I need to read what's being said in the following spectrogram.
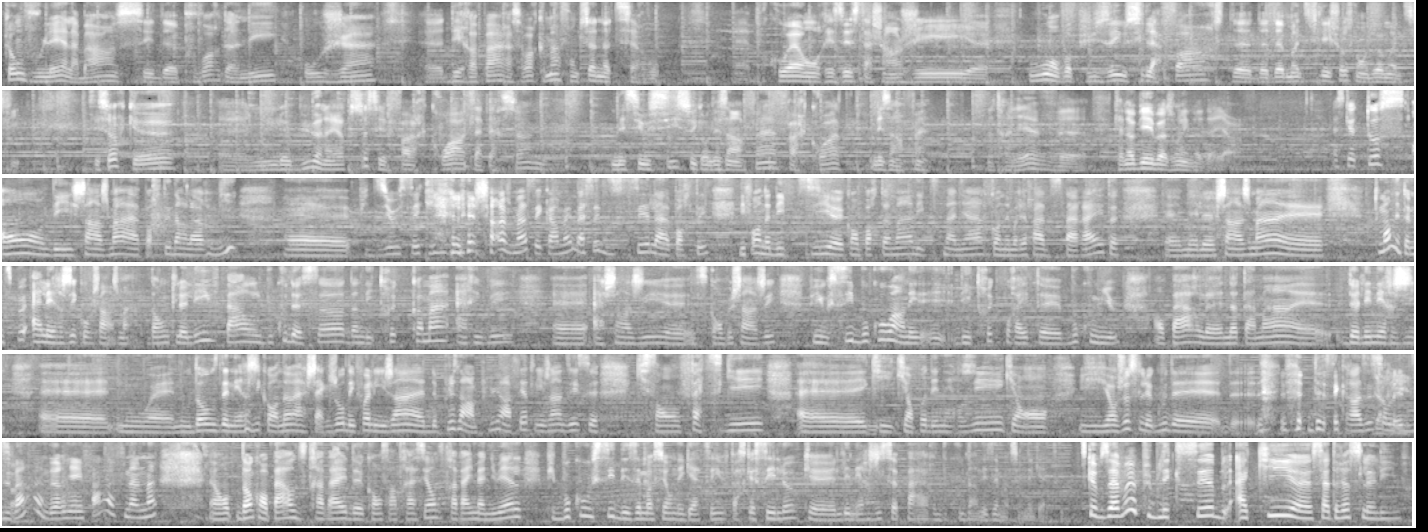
ce qu'on voulait à la base, c'est de pouvoir donner aux gens euh, des repères à savoir comment fonctionne notre cerveau. Euh, pourquoi on résiste à changer, euh, où on va puiser aussi la force de, modifier les choses qu'on doit modifier. C'est sûr que le but en arrière tout ça, c'est faire croître la personne, mais c'est aussi ceux qui ont des enfants, faire croître les enfants. Notre élève, qui en a bien besoin d'ailleurs. Parce que tous ont des changements à apporter dans leur vie? Euh, puis Dieu sait que le, changement, c'est quand même assez difficile à apporter. Des fois, on a des petits euh, comportements, des petites manières qu'on aimerait faire disparaître. Euh, mais le changement, tout le monde est un petit peu allergique au changement. Donc, le livre parle beaucoup de ça, donne des trucs, comment arriver à changer ce qu'on veut changer. Puis aussi, beaucoup en est, des trucs pour être beaucoup mieux. On parle notamment de l'énergie, nos, nos, doses d'énergie qu'on a à chaque jour. Des fois, les gens, de plus en plus, en fait, les gens disent qu'ils sont fatigués, euh, qu'ils n'ont pas d'énergie, qu'ils ont, ils ont juste le goût de, de, s'écraser sur le divan, de rien faire finalement. Donc, on parle du travail de concentration, du travail manuel, puis beaucoup aussi des émotions négatives, parce que c'est là que l'énergie se perd beaucoup dans les émotions négatives. Est-ce que vous avez un public cible à qui euh, s'adresse le livre?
